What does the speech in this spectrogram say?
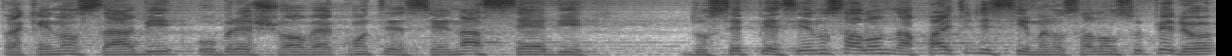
Para quem não sabe, o brechó vai acontecer na sede do CPC, no salão, na parte de cima, no salão superior,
